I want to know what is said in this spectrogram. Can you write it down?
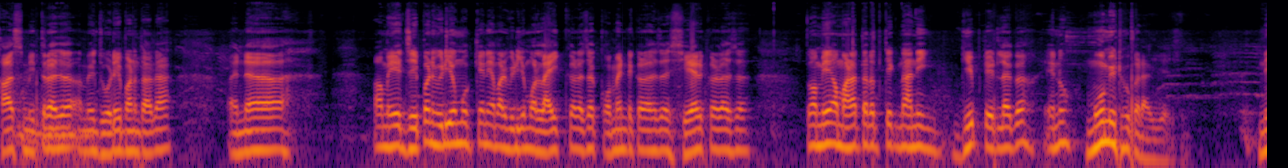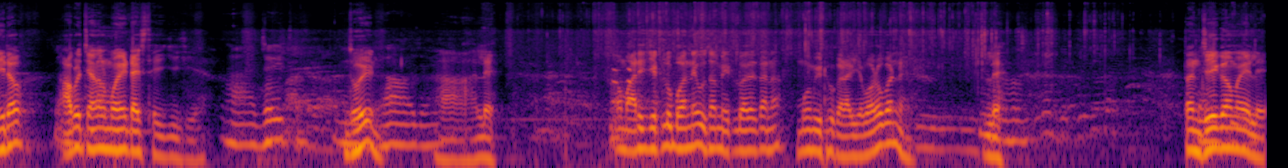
ખાસ મિત્ર છે અમે જોડે ભણતા હતા. અને અમે જે પણ વીડિયો મૂકીએ ને અમારા વિડીયોમાં લાઇક કરે છે કોમેન્ટ કરે છે શેર કરે છે. તો અમે અમારા તરફથી એક નાની ગિફ્ટ એટલે કે એનું મોં મીઠું કરાવીએ છીએ. નીરવ આપણી ચેનલ મોનિટાઈઝ થઈ ગઈ છે. જોઈ હા હા લે. મારી જેટલું બને એવું તમે એટલું તને મોં મીઠું કરાવીએ બરોબર ને? લે. તને જે ગમે એ લે.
